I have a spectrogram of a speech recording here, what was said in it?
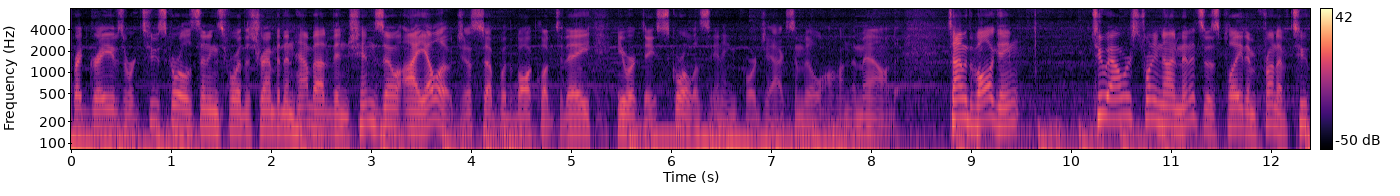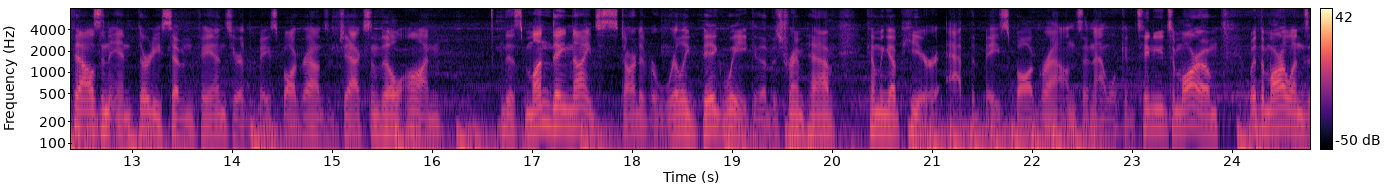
Brett Graves worked two scoreless innings for the Shrimp. And then how about Vincenzo Aiello, just up with the ball club today? He worked a scoreless inning for Jacksonville on the mound. Time of the ball game. Two hours, 29 minutes. Was played in front of 2,037 fans here at the baseball grounds of Jacksonville on this Monday night start of a really big week that the Shrimp have coming up here at the baseball grounds. And that will continue tomorrow with the Marlins'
